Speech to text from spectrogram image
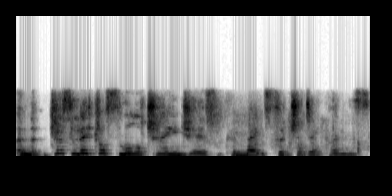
And just little small changes can make such a difference.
